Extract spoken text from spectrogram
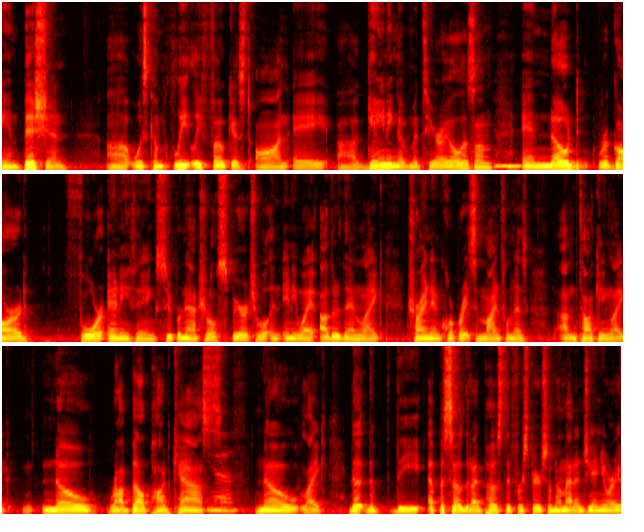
ambition uh, was completely focused on a uh, gaining of materialism and no d- regard for anything supernatural, spiritual in any way other than like trying to incorporate some mindfulness. I'm talking like no Rob Bell podcasts, yeah. no like the the the episode that I posted for Spiritual Nomad in January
